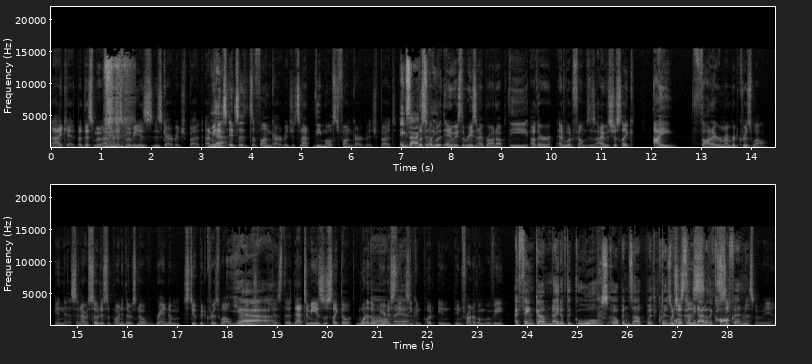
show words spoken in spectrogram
I kid, but this movie. I mean, this movie is is garbage. But I mean, Yeah. it's it's it's a fun garbage. It's not the most fun garbage, but Exactly. Listen, but anyways, the reason I brought up the other Ed Wood films is I was just like, I thought I remembered Criswell in this, and I was so disappointed there was no random stupid Criswell Yeah. because that that to me is just like the one of the Oh, weirdest things you can put in in front of a movie, I think um, Night of the Ghouls opens up with Criswell coming out of the coffin. this movie. Yeah.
